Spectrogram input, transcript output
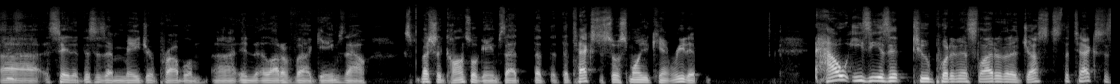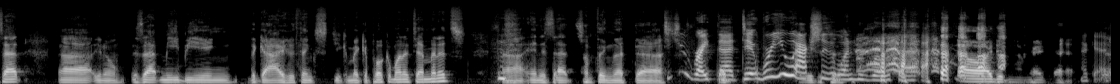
uh, say that this is a major problem uh, in a lot of uh, games now, especially console games. That, that that the text is so small you can't read it. How easy is it to put in a slider that adjusts the text? Is that uh, you know, is that me being the guy who thinks you can make a Pokemon in 10 minutes? Uh, and is that something that. Uh, did you write that? Did, were you actually the one who wrote that? no, I did not write that. Okay.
